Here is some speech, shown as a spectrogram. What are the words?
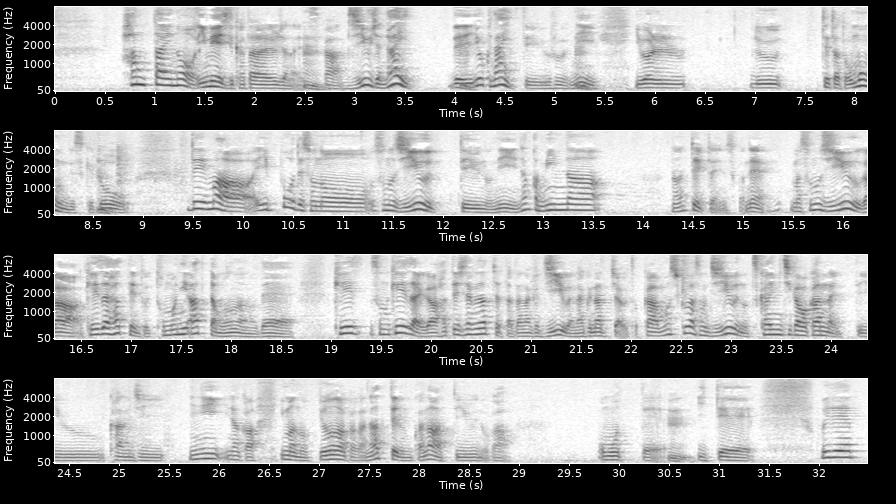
反対のイメージで語られるじゃないですか、自由じゃないで、うん。よくないっていうふうに言われるってたと思うんですけど、うでまあ一方でそのその自由っていうのになんかみんななんて言ったらいいんですかね、まあ、その自由が経済発展とともにあったものなので経その経済が発展しなくなっちゃったらなんか自由がなくなっちゃうとかもしくはその自由の使い道が分かんないっていう感じになんか今の世の中がなってるのかなっていうのが思っていて、それで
